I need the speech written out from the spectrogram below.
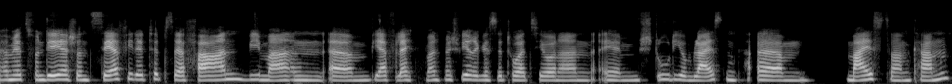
Wir haben jetzt von dir ja schon sehr viele Tipps erfahren, wie man ähm, ja vielleicht manchmal schwierige Situationen im Studium leisten, ähm, meistern kann.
